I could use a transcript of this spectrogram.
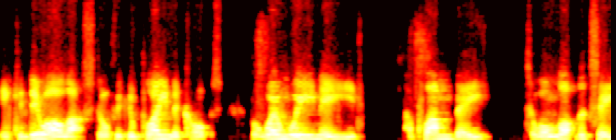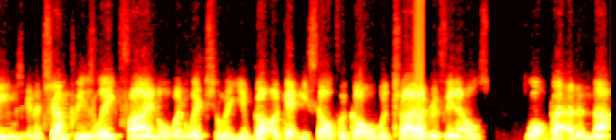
he can do all that stuff, he can play in the cups. But when we need a plan B to unlock the teams in a Champions League final, when literally you've got to get yourself a goal, we've tried everything else. What better than that?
